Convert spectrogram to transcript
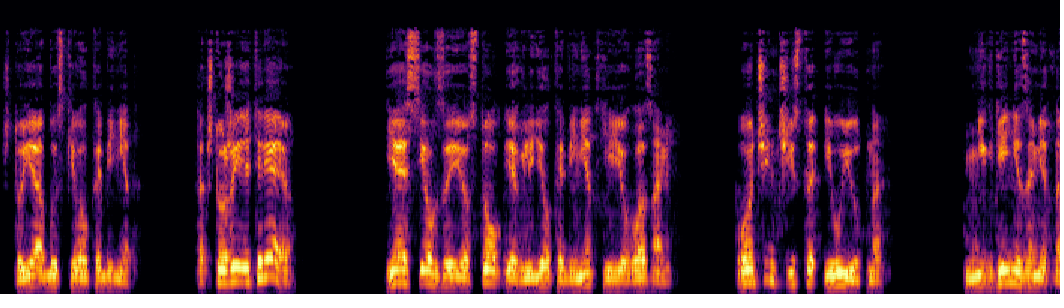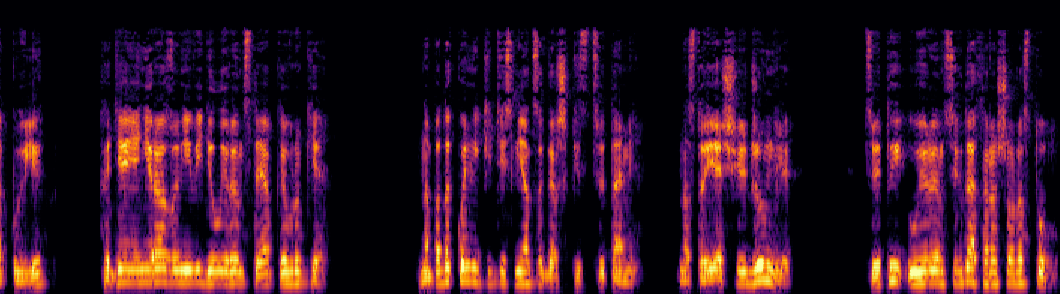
что я обыскивал кабинет. Так что же я теряю? Я сел за ее стол и оглядел кабинет ее глазами. Очень чисто и уютно. Нигде не заметно пыли, хотя я ни разу не видел Ирен с тряпкой в руке. На подоконнике теснятся горшки с цветами. Настоящие джунгли. Цветы у Ирен всегда хорошо растут.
